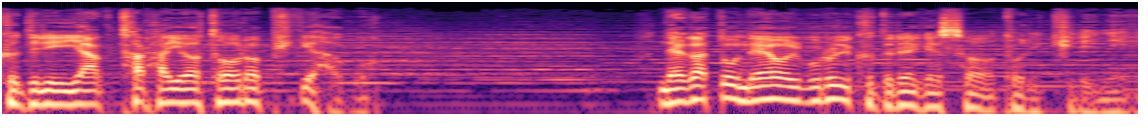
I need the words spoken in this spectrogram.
그들이 약탈하여 더럽히게 하고 내가 또 내 얼굴을 그들에게서 돌이키리니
